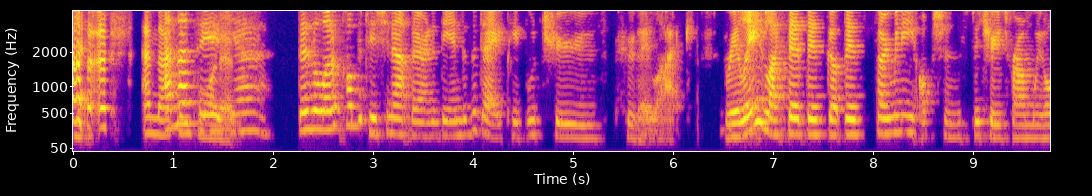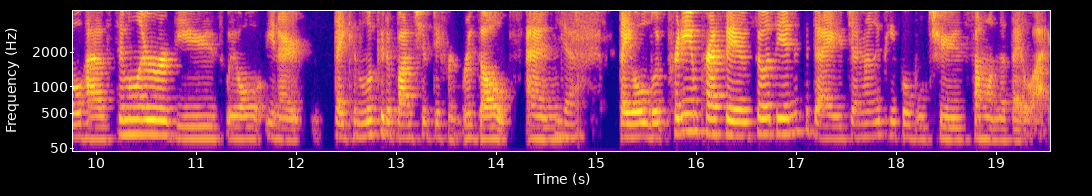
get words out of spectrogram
Yeah. and that's and that's important. it. Yeah. There's a lot of competition out there, and at the end of the day, people choose who they like. Really, like there, there's got there's so many options to choose from. We all have similar reviews. We all, you know, they can look at a bunch of different results, and Yeah. they all look pretty impressive. So at the end of the day, generally people will choose someone that they like.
